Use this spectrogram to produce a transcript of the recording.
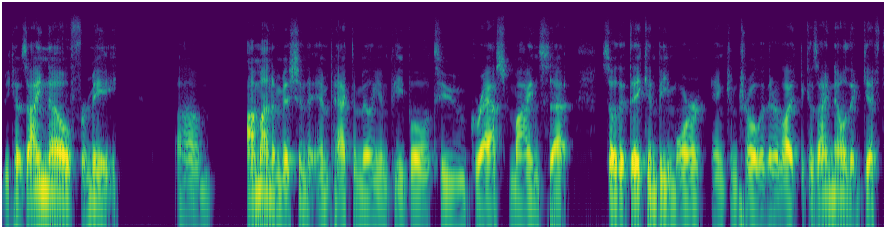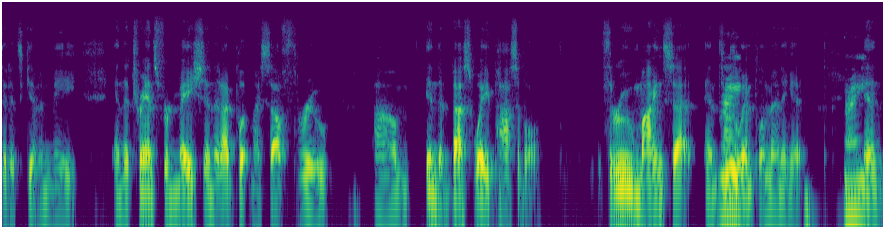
because I know for me, um, I'm on a mission to impact a million people to grasp mindset so that they can be more in control of their life because I know the gift that it's given me and the transformation that I put myself through um, in the best way possible through mindset and through right. implementing it. Right. And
